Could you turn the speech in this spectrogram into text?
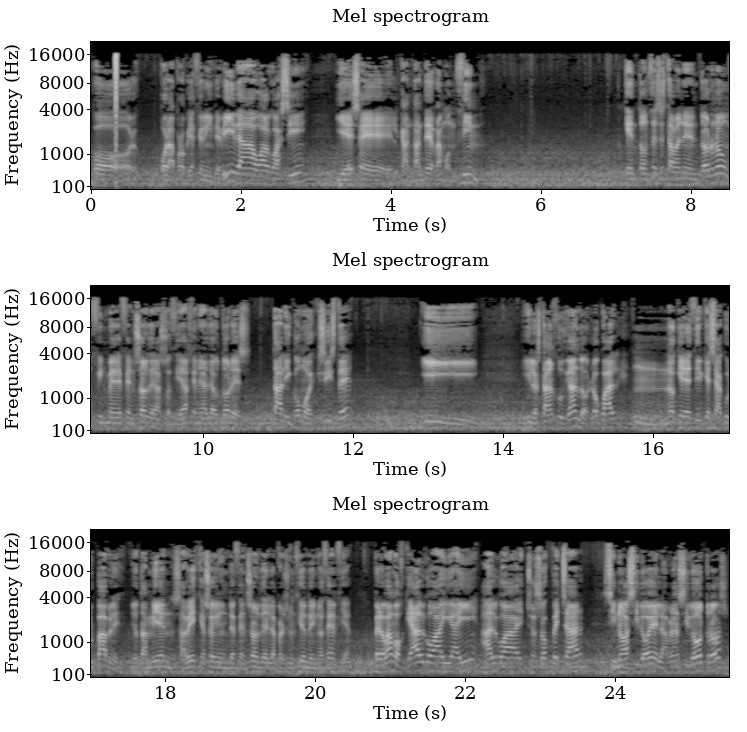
por, por apropiación indebida o algo así, y es el cantante Ramoncín, que entonces estaba en el entorno, un firme defensor de la Sociedad General de Autores tal y como existe, y, lo están juzgando, lo cual mmm, no quiere decir que sea culpable. Yo también sabéis que soy un defensor de la presunción de inocencia. Pero vamos, que algo hay ahí, algo ha hecho sospechar, si no ha sido él, habrán sido otros,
